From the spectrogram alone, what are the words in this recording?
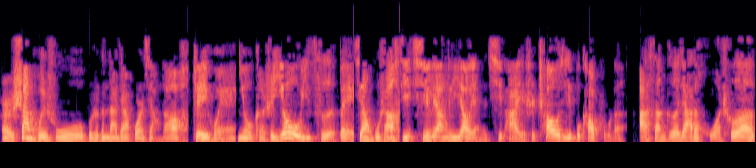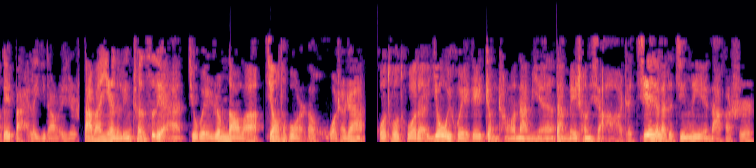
而上回书不是跟大家伙讲到，这一回牛可是又一次被江湖上 极其靓丽耀眼的奇葩，也是超级不靠谱的。阿三哥家的火车给摆了一道，也就是大半夜的凌晨四点就被扔到了焦特布尔的火车站。活脱脱的又一回给整成了难民，但没成想啊，这接下来的经历那可是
